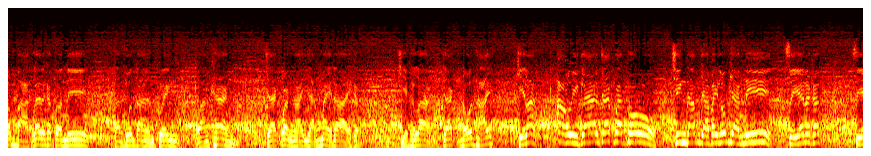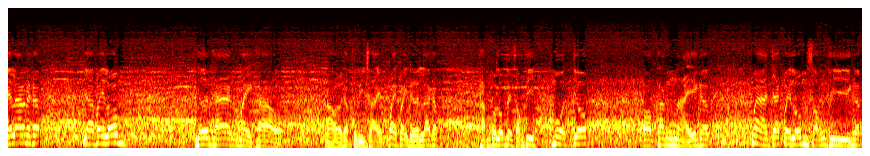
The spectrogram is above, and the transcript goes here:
ลำบากแล้วนะครับ ตอนนี้ต่างคนต่างเกรงวางแข้งแจ็คว่าไงยังไม่ได้ครับ เขี่ยข้างล่างแจ็คโดนไถ เขี่ยล่างเอาอีกแล้วแจ็คปาโท ชิงดำอย่าไปล้มอย่างนี้เสียนะครับ เสียแล้วนะครับ อย่าไปล้มเดินแทงไม่เข้า เอาละครับทวีชัยไม่ค่อยเดินแล้วครับทำเขาล้มได้สองทีหมดยกออกทางไหนครับแมาแจ็คไปล้มสองทีครับ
